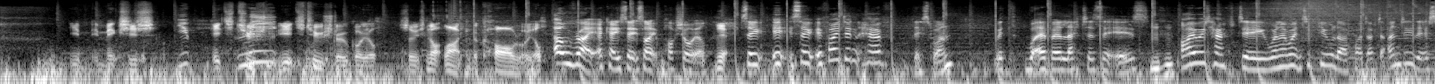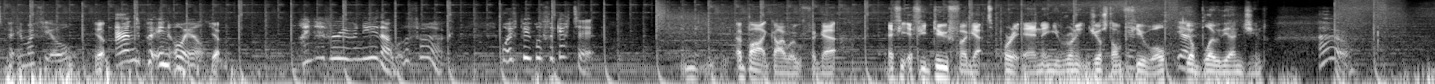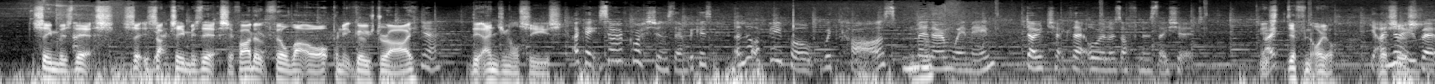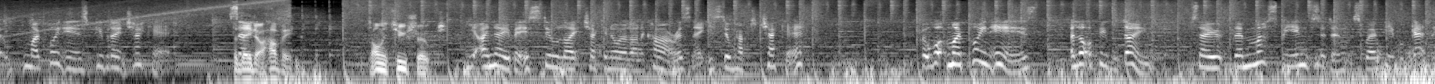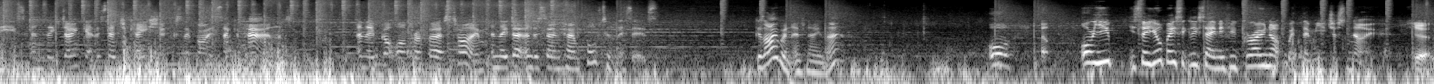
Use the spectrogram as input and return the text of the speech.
You, it mixes. You. It's two. It's two-stroke oil, so it's not like the car oil. Oh right. Okay. So it's like posh oil. Yeah. So it, so if I didn't have this one with whatever letters it is, Mhm. I would have to when I went to fuel up, I'd have to undo this, put in my fuel, Yep. and put in oil. Yep. I never even knew that. What the fuck? What if people forget it? A bike guy won't forget. If you, if you do forget to put it in and you run it just on fuel, Yeah. you'll blow the engine. Oh. Same as this. So exact same as this. If I don't fill that up and it goes dry, Yeah. The engine will seize. Okay, so I have questions then because a lot of people with cars, men Mm-hmm. and women, don't check their oil as often as they should. It's Right. different oil. Yeah, I know, is. but my point is people don't check it. But So- they don't have it. It's only two strokes. Yeah, I know, but it's still like checking oil on a car, isn't it? You still have to check it. But what my point is, a lot of people don't. So there must be incidents where people get these and they don't get this education because they buy it second hand and they've got one for a first time and they don't understand how important this is. Because I wouldn't have known that. Or, or you. So you're basically saying if you've grown up with them, you just know. Yeah.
